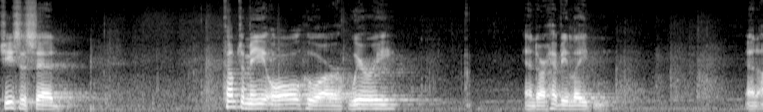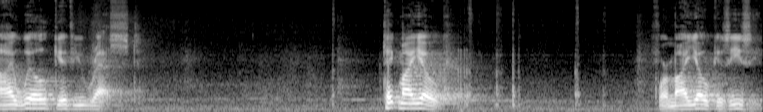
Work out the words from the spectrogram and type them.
Jesus said, Come to me, all who are weary and are heavy laden, and I will give you rest. Take my yoke, for my yoke is easy,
